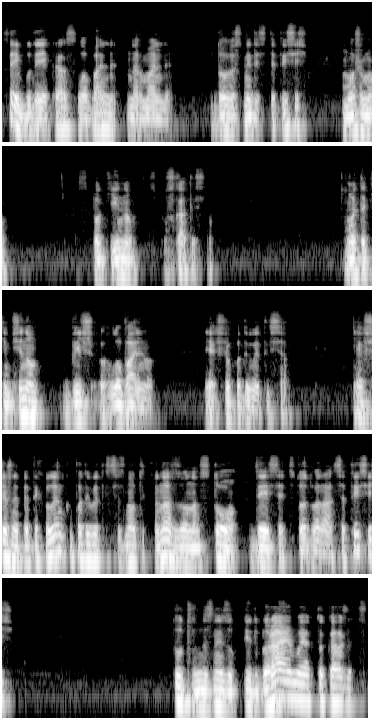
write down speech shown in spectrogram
це і буде якраз глобальне нормальне до 80 тисяч можемо спокійно спускатися. Ось таким чином, більш глобально, якщо подивитися. Якщо ж на п'ятихвилинку подивитися, знов таки у нас зона 110-112 тисяч. Тут знизу підбираємо, як то кажуть.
